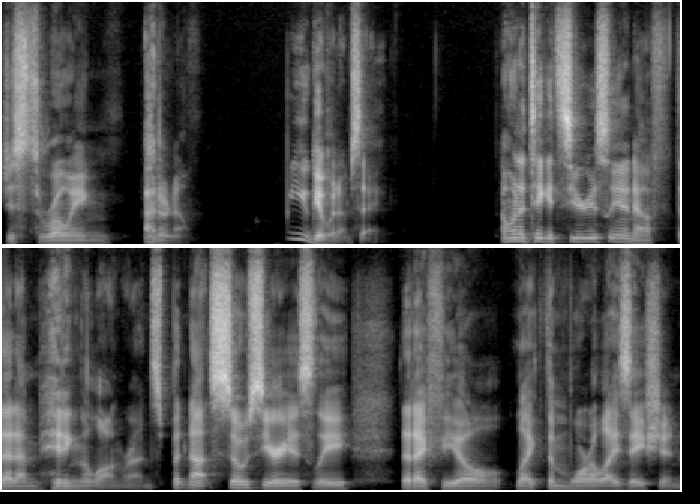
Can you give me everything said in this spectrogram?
just throwing I don't know. You get what I'm saying. I want to take it seriously enough that I'm hitting the long runs, but not so seriously that I feel like the moralization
